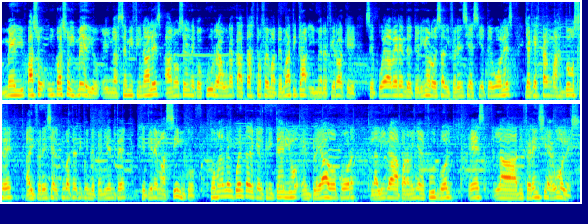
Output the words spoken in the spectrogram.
medio, paso, un paso y medio en las semifinales, a no ser de que ocurra una catástrofe matemática, y me refiero a que se pueda ver en deterioro esa diferencia de 7 goles, ya que están más 12, a diferencia del Club Atlético Independiente, que tiene más 5, tomando en cuenta de que el criterio empleado por la Liga Panameña de Fútbol es la diferencia de goles.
